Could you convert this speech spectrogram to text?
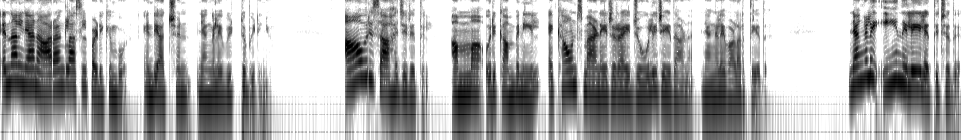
എന്നാൽ ഞാൻ ആറാം ക്ലാസ്സിൽ പഠിക്കുമ്പോൾ എന്റെ അച്ഛൻ ഞങ്ങളെ വിട്ടുപിരിഞ്ഞു ആ ഒരു സാഹചര്യത്തിൽ അമ്മ ഒരു കമ്പനിയിൽ അക്കൗണ്ട്സ് മാനേജറായി ജോലി ചെയ്താണ് ഞങ്ങളെ വളർത്തിയത്. ഞങ്ങളെ ഈ നിലയിലെത്തിച്ചത്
